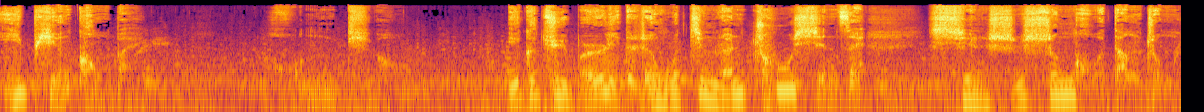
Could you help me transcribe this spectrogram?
一片空白。黄条，一个剧本里的人物竟然出现在现实生活当中了。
